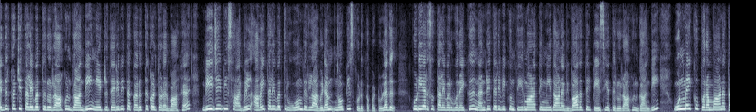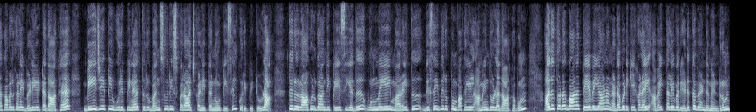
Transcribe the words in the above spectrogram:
எதிர்க்கட்சித் தலைவர் திரு ராகுல்காந்தி நேற்று தெரிவித்த கருத்துக்கள் தொடர்பாக பிஜேபி சார்பில் அவைத்தலைவர் திரு ஓம் பிர்லாவிடம் நோட்டீஸ் கொடுக்கப்பட்டுள்ளது. குடியரசுத் தலைவர் உரைக்கு நன்றி தெரிவிக்கும் தீர்மானத்தின் மீதான விவாதத்தில் பேசிய திரு ராகுல்காந்தி உண்மைக்கு புறம்பான தகவல்களை வெளியிட்டதாக பிஜேபி உறுப்பினர் திரு பன்சூரி ஸ்வராஜ் அளித்த நோட்டீஸில் குறிப்பிட்டுள்ளார். திரு ராகுல்காந்தி பேசியது உண்மையை மறைத்து திசை திருப்பும் வகையில் அமைந்துள்ளதாகவும் அது தொடர்பான தேவையான நடவடிக்கைகளை அவைத்தலைவர் எடுக்க வேண்டும் என்றும்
